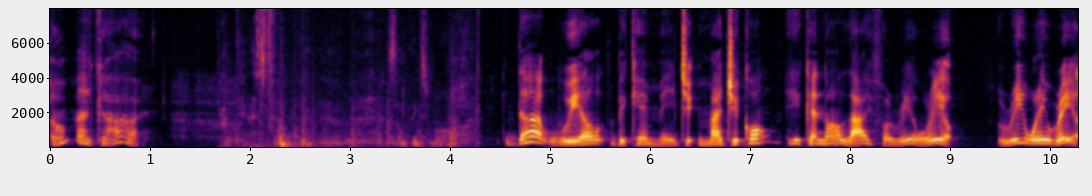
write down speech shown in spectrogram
Oh my god. Test. Something small. That wheel became magi- magical. He cannot lie for real, real. Real, real, real.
